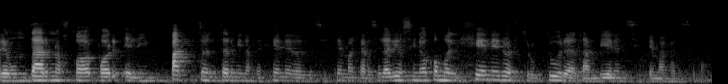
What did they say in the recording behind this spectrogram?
preguntarnos por el impacto en términos de género del sistema carcelario, sino como el género estructura también el sistema carcelario.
